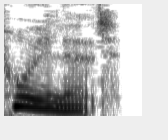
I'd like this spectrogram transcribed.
toilet.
